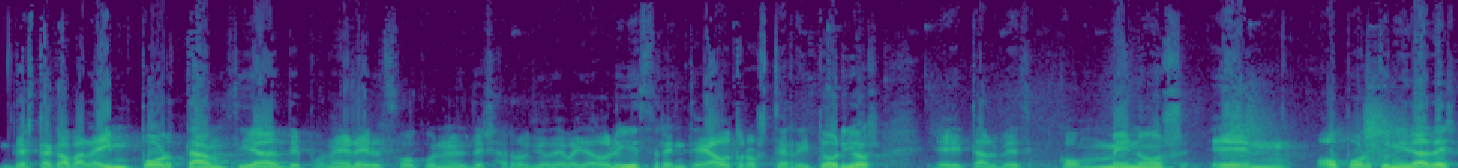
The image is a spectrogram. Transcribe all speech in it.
destacaba la importancia de poner el foco en el desarrollo de Valladolid frente a otros territorios, eh, tal vez con menos em, oportunidades.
